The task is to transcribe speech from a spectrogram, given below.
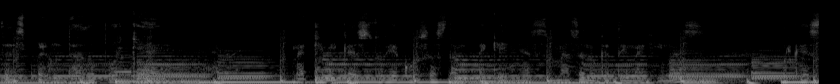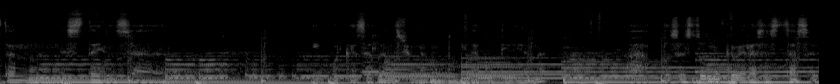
te has preguntado por qué la química estudia cosas tan pequeñas más de lo que te imaginas? ¿Por qué es tan extensa y por qué se relaciona con tu vida cotidiana? Ah, pues esto es lo que verás estas eh,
